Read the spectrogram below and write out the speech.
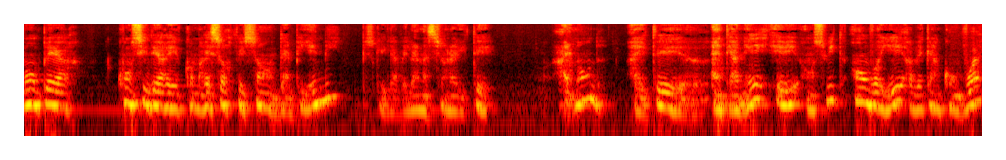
Mon père, considéré comme ressortissant d'un pays ennemi, puisqu'il avait la nationalité allemande, a été euh, interné et ensuite envoyé avec un convoi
